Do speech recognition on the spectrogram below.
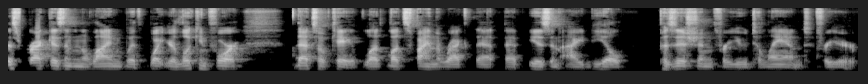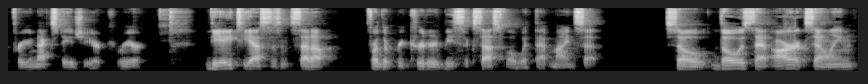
This rec isn't in line with what you're looking for. That's okay. Let, let's find the rec that that is an ideal position for you to land for your for your next stage of your career. The ATS isn't set up for the recruiter to be successful with that mindset. So those that are excelling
